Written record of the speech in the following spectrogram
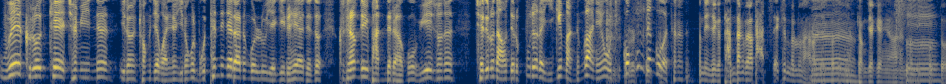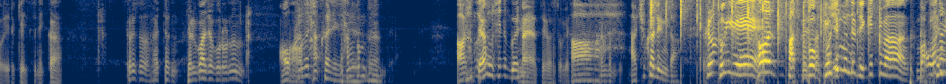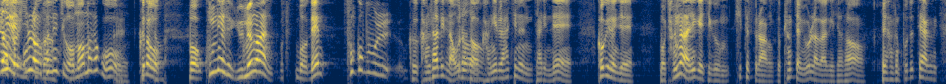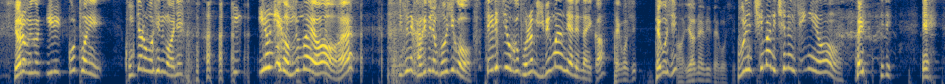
왜 그렇게 재미있는 이런 경제 관련 이런 걸 못했느냐라는 걸로 얘기를 해야 돼서 그 사람들이 반대를 하고 위에서는 제대로 나온 대로 뿌려라 이게 맞는 거 아니에요? 어떻게 거꾸로 된것 같아 나는. 근데 이제 그 담당자가 다 섹션별로 나눠져 있거든요. 음. 경제 경영하는 놈 음. 있고 또 이렇게 있으니까. 그래서 하여튼 결과적으로는 어, 어, 그러면 상- 축하할 일이네요. 상금도 응. 준대요. 아, 진짜요? 쏘시는 거예요? 네, 제가 쏘겠습니다. 아. 아, 축하드립니다. 그럼 거기에 더 박수 뭐 보신 분들도 있겠지만 막 오늘 한주에 올라온 있던가. 컨텐츠가 어마어마하고 네, 그다음 그쵸. 뭐 국내에서 유명한 뭐내 손꼽을 그 강사들이 나오셔서 그럼. 강의를 하시는 자리인데 거기서 이제 뭐 장난 아니게 지금 히트수랑 또 평점이 올라가 계셔서 저희 항상 뿌듯해하고 여러분 이거 이 골퍼니 공짜로 보시는 거 아니? 이, 이런 기회가 없는 거예요. 에? 인터넷 강의도 좀 보시고 세리시오 그거 보려면 200만 원 내야 된다니까? 150? 150? 어, 연회비 150. 우린 7만 2천 원 땡이에요. 에이. 예.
